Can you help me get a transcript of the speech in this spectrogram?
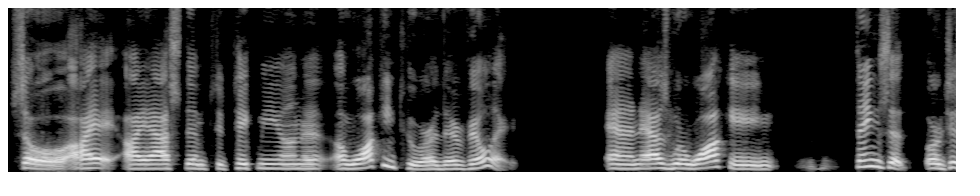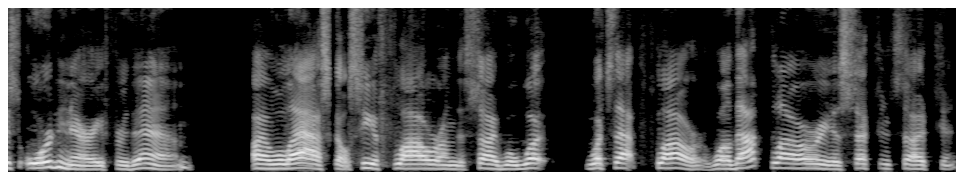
So I, I asked them to take me on a, a walking tour of their village. And as we're walking, things that are just ordinary for them, I will ask, I'll see a flower on the side. Well, what, what's that flower? Well, that flower is such and such. And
